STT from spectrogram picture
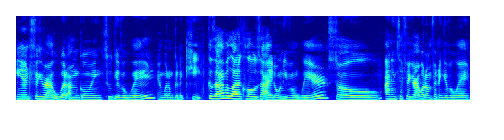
and figure out what I'm going to give away and what I'm going to keep. Because I have a lot of clothes that I don't even wear. So I need to figure out what I'm going to give away.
